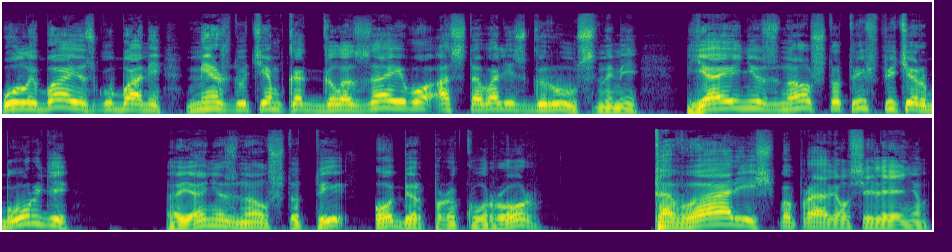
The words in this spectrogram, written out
улыбаясь губами, между тем, как глаза его оставались грустными. «Я и не знал, что ты в Петербурге, а я не знал, что ты обер-прокурор». «Товарищ!» — поправился Ленин.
